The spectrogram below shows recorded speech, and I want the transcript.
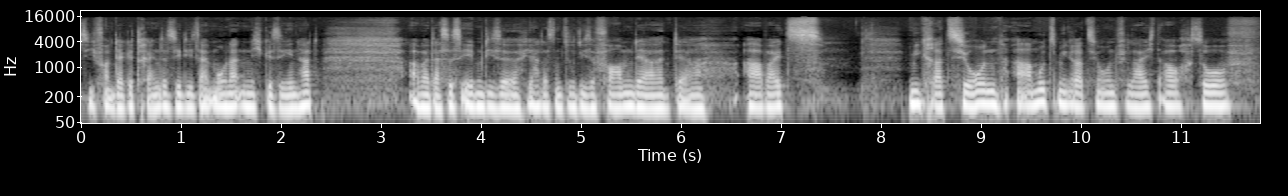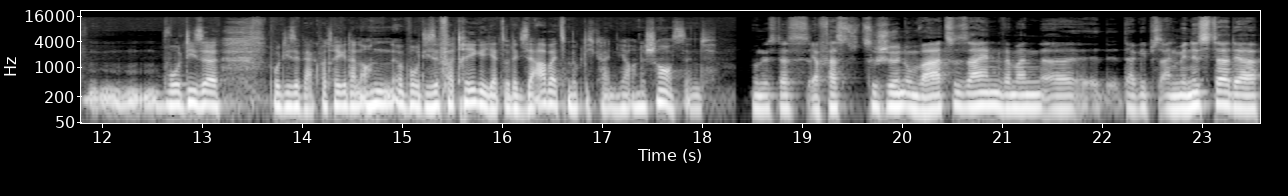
sie von der getrennt ist, sie die seit Monaten nicht gesehen hat. Aber das ist eben diese, ja, das sind so diese Formen der, der Arbeitsmigration, Armutsmigration vielleicht auch so, wo diese, wo diese Werkverträge dann auch, wo diese Verträge jetzt oder diese Arbeitsmöglichkeiten ja auch eine Chance sind. Nun ist das ja fast zu schön, um wahr zu sein, wenn man, äh, da gibt es einen Minister, der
